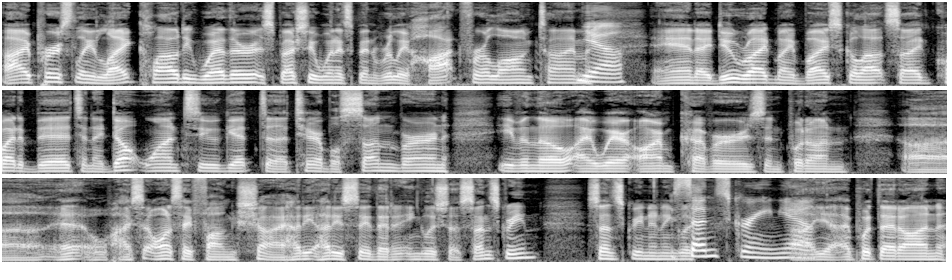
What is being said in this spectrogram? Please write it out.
I personally like cloudy weather, especially when it's been really hot for a long time. Yeah. And I do ride my bicycle outside quite a bit, and I don't want to get a terrible sunburn, even though I wear arm covers and put on, uh, eh, oh, I, want to say fang shai. How do you, how do you say that in English? Uh, sunscreen? Sunscreen in English? Sunscreen, yeah. Uh, yeah, I put that on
